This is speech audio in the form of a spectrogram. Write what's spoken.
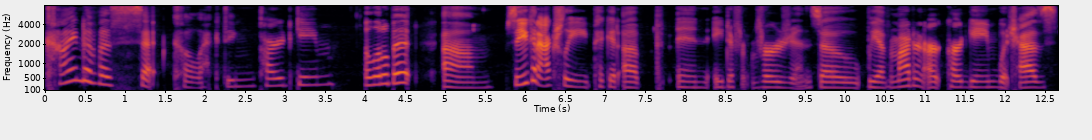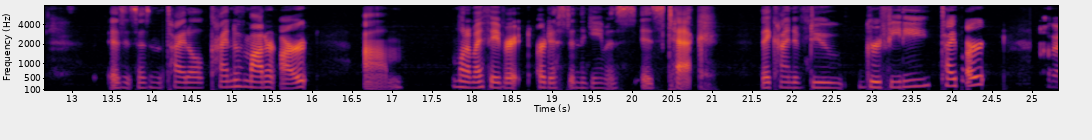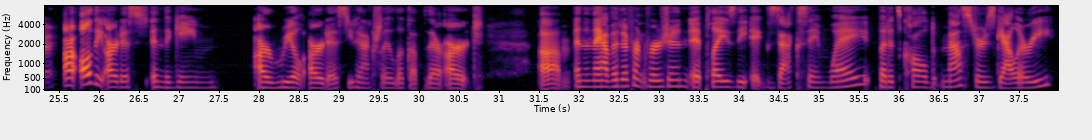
kind of a set collecting card game a little bit. Um, so you can actually pick it up in a different version. So we have a modern art card game, which has, as it says in the title, kind of modern art. Um, one of my favorite artists in the game is is Tech. They kind of do graffiti type art. okay. All all the artists in the game are real artists. You can actually look up their art. Um, and then they have a different version. It plays the exact same way, but it's called Masters Gallery.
